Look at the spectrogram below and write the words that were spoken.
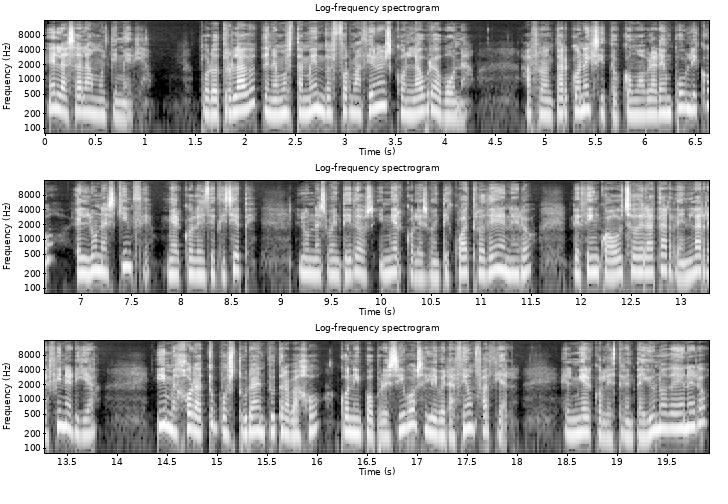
en la sala multimedia. Por otro lado, tenemos también dos formaciones con Laura Bona, Afrontar con éxito cómo hablar en público el lunes 15, miércoles 17, lunes 22 y miércoles 24 de enero de 5 a 8 de la tarde en la refinería y mejora tu postura en tu trabajo con hipopresivos y liberación facial el miércoles 31 de enero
